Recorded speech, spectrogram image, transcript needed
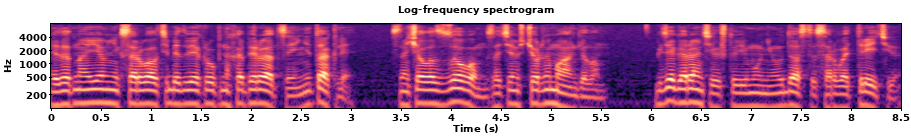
Этот наемник сорвал тебе две крупных операции, не так ли? Сначала с Зовом, затем с Черным Ангелом. Где гарантия, что ему не удастся сорвать третью?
